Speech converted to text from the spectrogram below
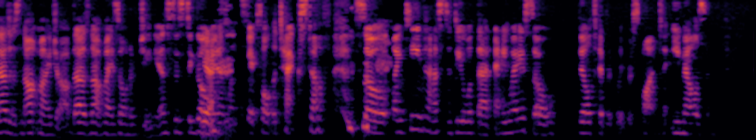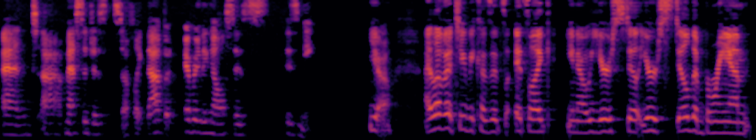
that is not my job. That is not my zone of genius is to go yeah. in and like fix all the tech stuff. So my team has to deal with that anyway. So they'll typically respond to emails and and uh, messages and stuff like that. But everything else is is me. Yeah. I love it too because it's it's like you know you're still you're still the brand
